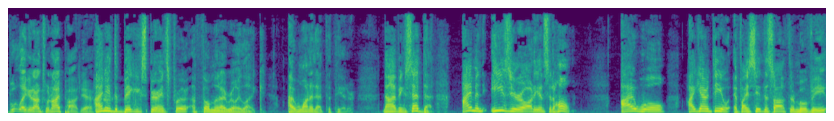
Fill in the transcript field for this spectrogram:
bootleg it onto an iPod. Yeah, I need the big experience for a film that I really like. I want it at the theater. Now, having said that, I'm an easier audience at home. I will, I guarantee you, if I see this Arthur movie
